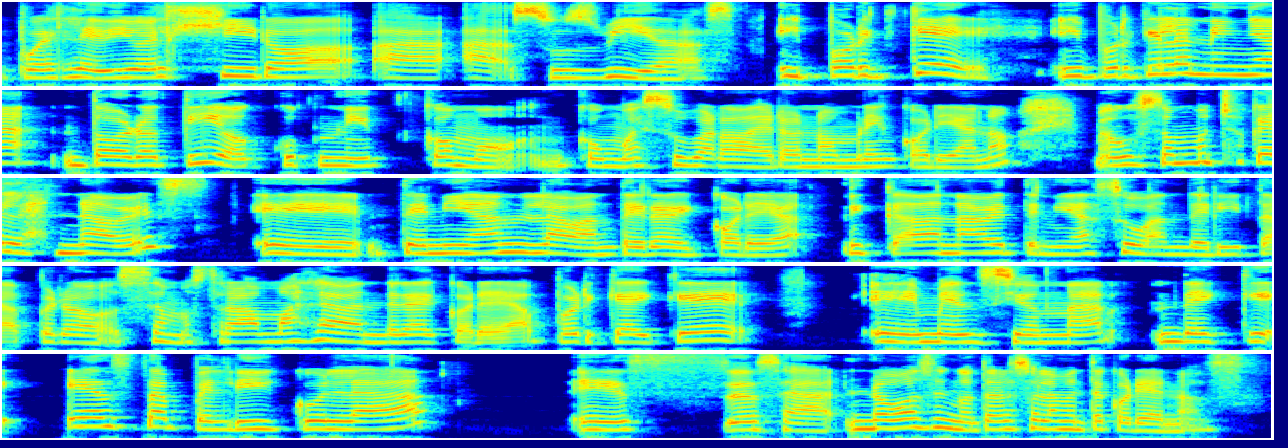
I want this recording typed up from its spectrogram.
pues le dio el giro a, sus vidas. ¿Y por qué? ¿Y por qué la niña Dorothy o Kutnit, como, como es su verdadero nombre en coreano? Me gustó mucho que las naves eh, tenían la bandera de Corea y cada nave tenía su banderita, pero se mostraba más la bandera de Corea porque hay que eh, mencionar de que esta película es, o sea, no vas a encontrar solamente coreanos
